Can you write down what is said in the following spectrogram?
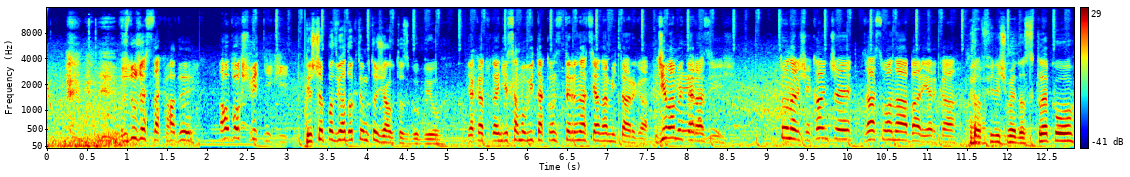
Wzdłuż estakady, a obok śmietniki. Jeszcze pod wiaduktem ktoś auto zgubił. Jaka tutaj niesamowita konsternacja nami targa. Gdzie mamy teraz iść? Tunel się kończy, zasłona, barierka. Trafiliśmy do sklepu.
